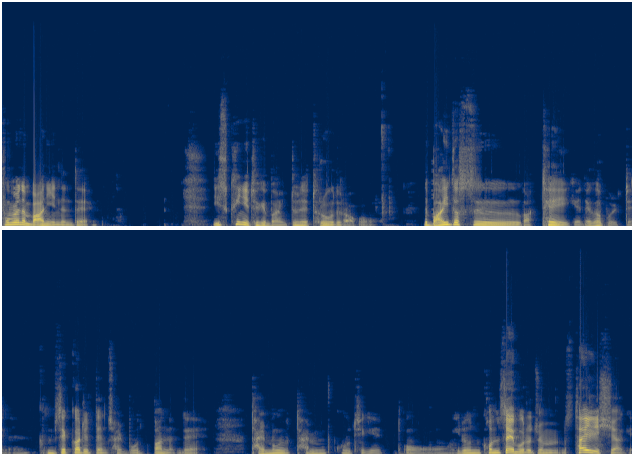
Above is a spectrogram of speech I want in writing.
보면은 많이 있는데 이 스킨이 되게 많이 눈에 들어오더라고. 근데 마이다스 같아 이게 내가 볼 때는 금 색깔일 땐 잘 못 봤는데 닮은 닮고 되게 어, 이런 컨셉으로 좀 스타일리시하게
